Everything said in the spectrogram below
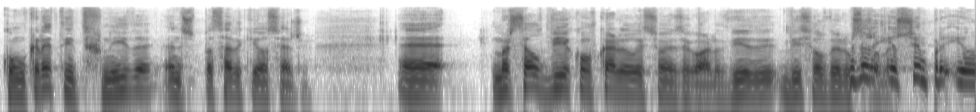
concreta e definida antes de passar aqui ao Sérgio. Uh, Marcelo devia convocar eleições agora, devia dissolver o Mas Parlamento. eu sempre eu,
